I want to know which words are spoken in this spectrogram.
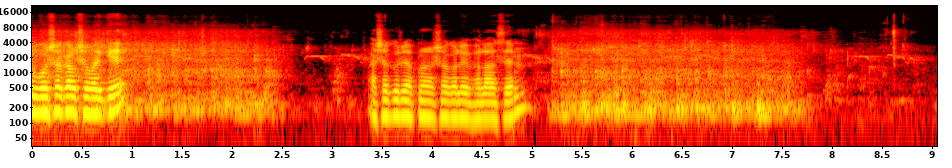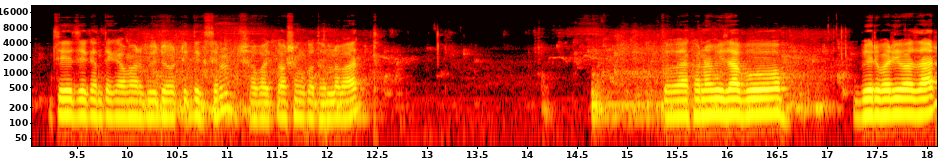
শুভ সকাল সবাইকে। আশা করি আপনারা সকলে ভালো আছেন। যে যেখান থেকে আমার ভিডিওটি দেখছেন, সবাইকে অসংখ্য ধন্যবাদ। তো এখন আমি যাব বেরবাড়ি বাজার।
